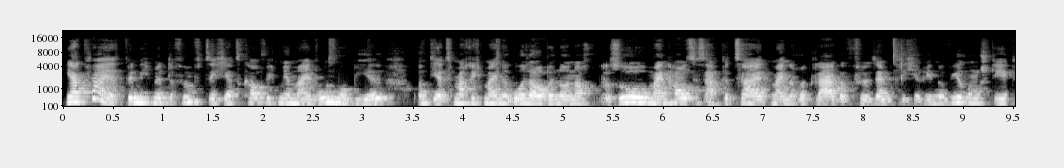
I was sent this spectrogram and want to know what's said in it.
ja klar, jetzt bin ich Mitte 50, jetzt kaufe ich mir mein Wohnmobil und jetzt mache ich meine Urlaube nur noch so, mein Haus ist abbezahlt, meine Rücklage für sämtliche Renovierung steht,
